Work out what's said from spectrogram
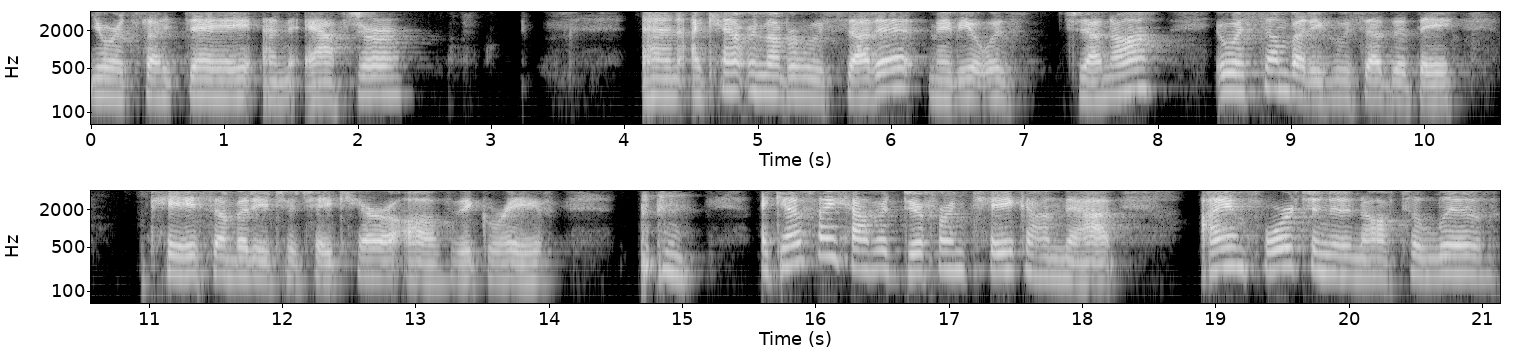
Yahrzeit day and after. And I can't remember who said it. Maybe it was Jenna. It was somebody who said that they pay somebody to take care of the grave. I guess I have a different take on that. I am fortunate enough to live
